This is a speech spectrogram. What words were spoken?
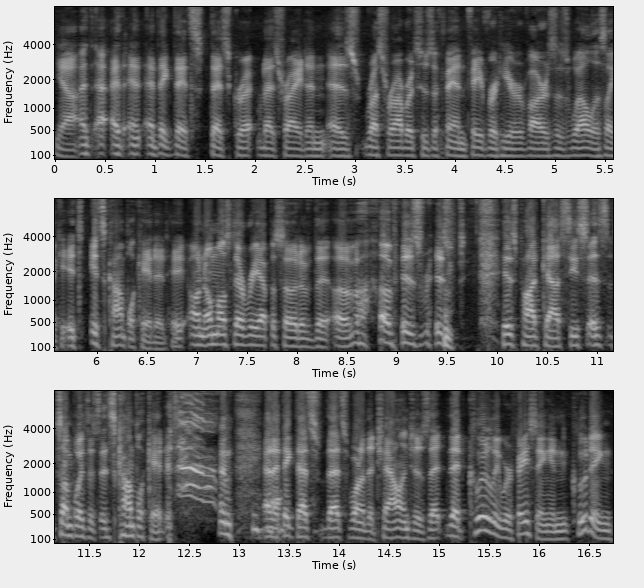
Yeah, I, I, I, think that's that's great. That's right. And as Russ Roberts, who's a fan favorite here of ours as well, is like it's it's complicated. on almost every episode of the of, of his his his podcast, he says at some points it's, it's complicated, and and I think that's that's one of the challenges that that clearly we're facing, including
